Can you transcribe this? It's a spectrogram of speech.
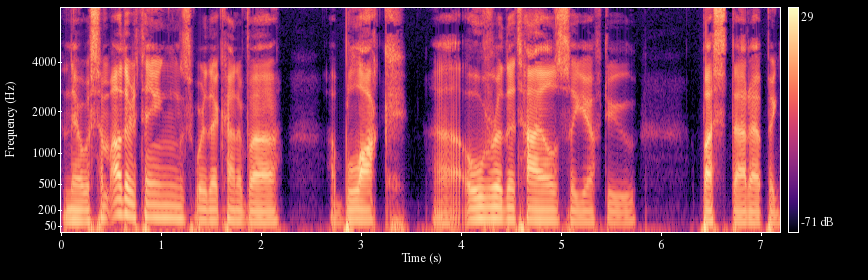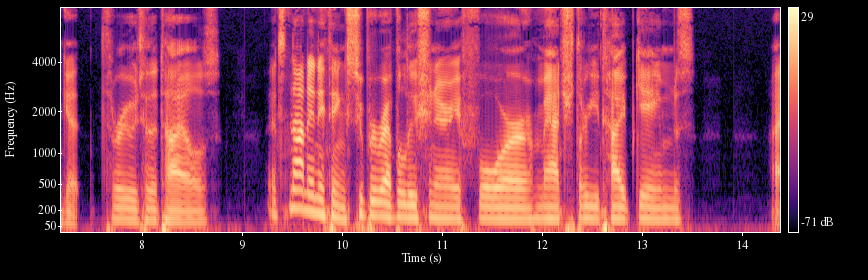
And there was some other things where they're kind of a, a block uh, over the tiles, so you have to bust that up and get through to the tiles. It's not anything super revolutionary for match three type games. I,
